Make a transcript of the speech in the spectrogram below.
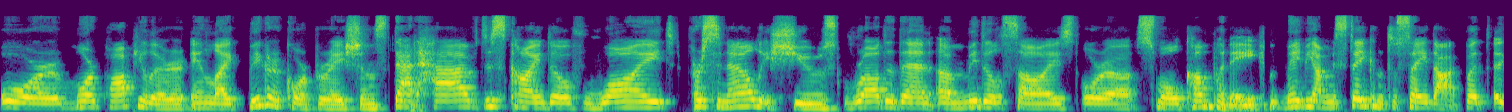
or more popular in like bigger corporations that have this kind of wide personnel issues rather than a middle size sized or a small company. Maybe I'm mistaken to say that, but uh,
